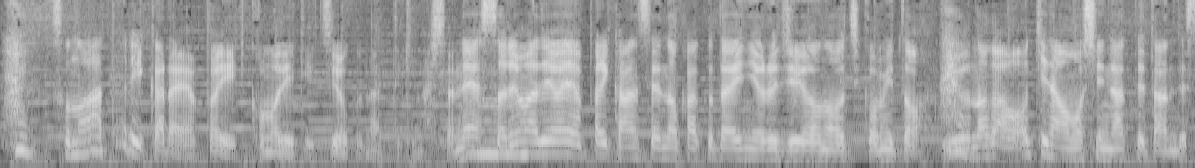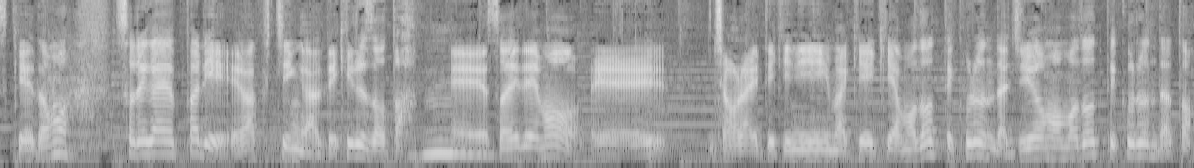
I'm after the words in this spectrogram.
はい、そのあたりからやっぱりコモディティ強くなってきましたね、それまではやっぱり感染の拡大による需要の落ち込みというのが大きな重しになってたんですけれども、それがやっぱりワクチンができるぞと、えー、それでも、えー将来的にまあ景気が戻ってくるんだ需要も戻ってくるんだと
